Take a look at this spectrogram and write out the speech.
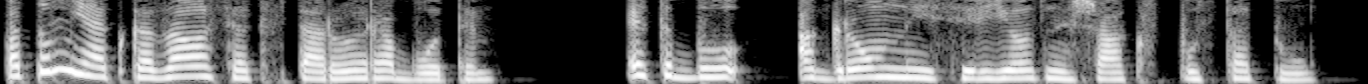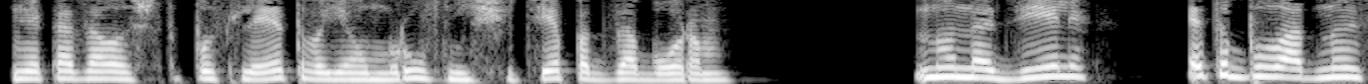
Потом я отказалась от второй работы. Это был огромный и серьезный шаг в пустоту. Мне казалось, что после этого я умру в нищете под забором. Но на деле это было одно из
